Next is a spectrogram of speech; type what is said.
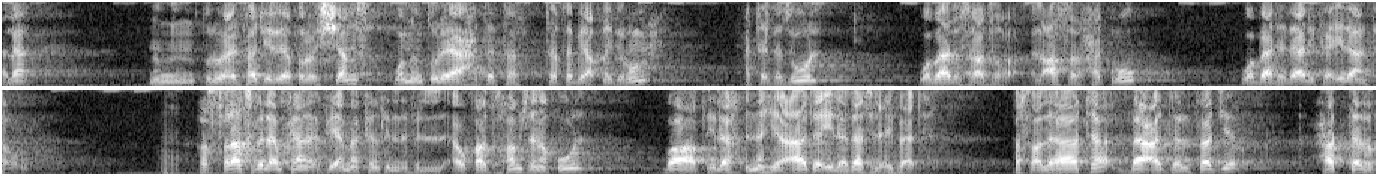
لا من طلوع الفجر إلى طلوع الشمس ومن طلوعها حتى ترتفع قيد الرمح حتى تزول وبعد صلاة العصر حتى تغرب. وبعد ذلك إلى أن تغرب. فالصلاة في الأمكان في أماكن في الأوقات الخمسة نقول باطلة النهي عاد إلى ذات العبادة. صلاة بعد الفجر حتى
